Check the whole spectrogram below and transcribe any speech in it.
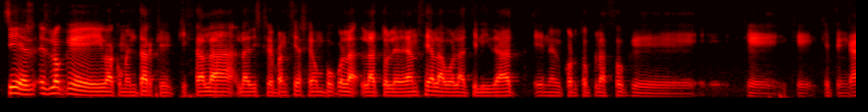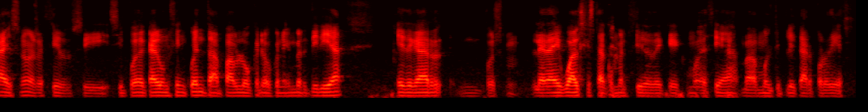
Sí, es, lo que iba a comentar, que quizá la, discrepancia sea un poco la, tolerancia a la volatilidad en el corto plazo que, que, tengáis, ¿no? Es decir, si, puede caer un 50, Pablo creo que no invertiría. Edgar, pues le da igual si está convencido de que, como decía, va a multiplicar por 10.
